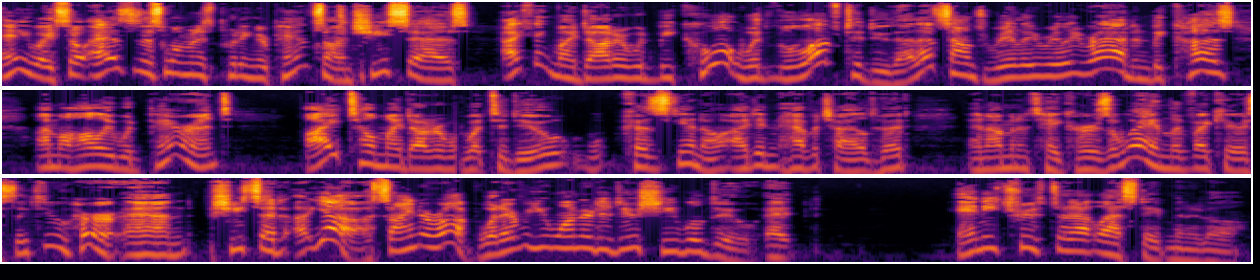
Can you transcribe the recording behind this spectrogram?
Anyway, so as this woman is putting her pants on, she says, I think my daughter would be cool, would love to do that. That sounds really, really rad. And because I'm a Hollywood parent, I tell my daughter what to do because, you know, I didn't have a childhood and I'm going to take hers away and live vicariously through her. And she said, uh, yeah, sign her up. Whatever you want her to do, she will do. At any truth to that last statement at all?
